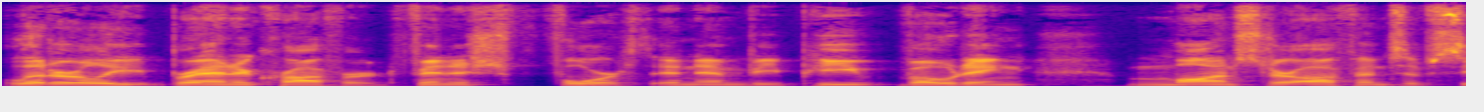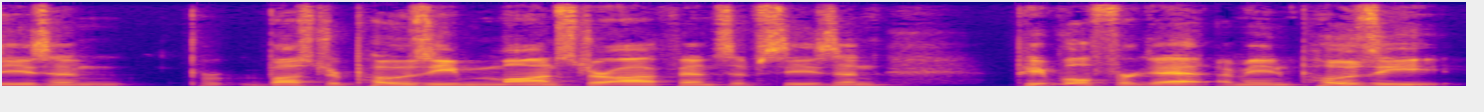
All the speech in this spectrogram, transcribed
literally brandon crawford finished fourth in mvp voting. Monster offensive season buster posey monster offensive season. People forget. I mean posey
